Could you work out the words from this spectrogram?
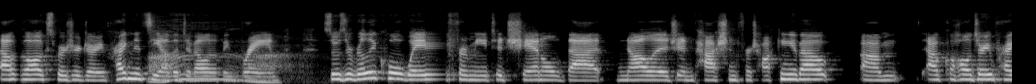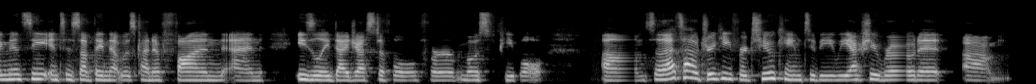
alcohol exposure during pregnancy on the developing brain. So it was a really cool way for me to channel that knowledge and passion for talking about um, alcohol during pregnancy into something that was kind of fun and easily digestible for most people. Um, so that's how Drinking for Two came to be. We actually wrote it um,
